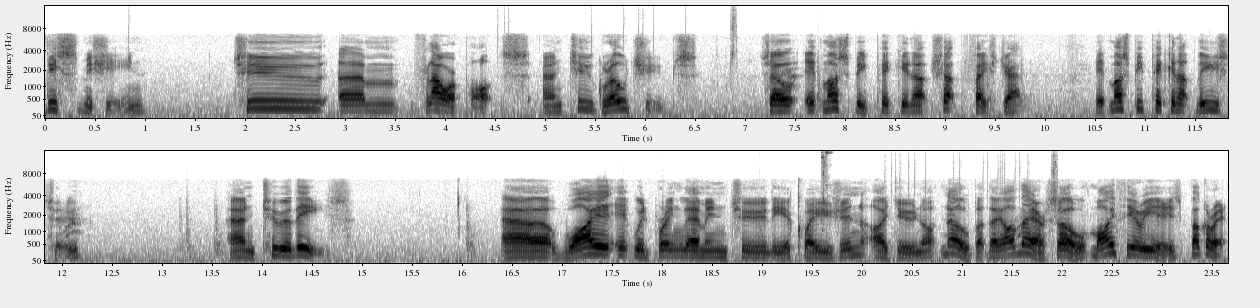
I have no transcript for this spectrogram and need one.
this machine, two um, flower pots, and two grow tubes. So it must be picking up. Shut face, Jack. It must be picking up these two and two of these. Uh, why it would bring them into the equation, I do not know, but they are there. So my theory is, bugger it.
